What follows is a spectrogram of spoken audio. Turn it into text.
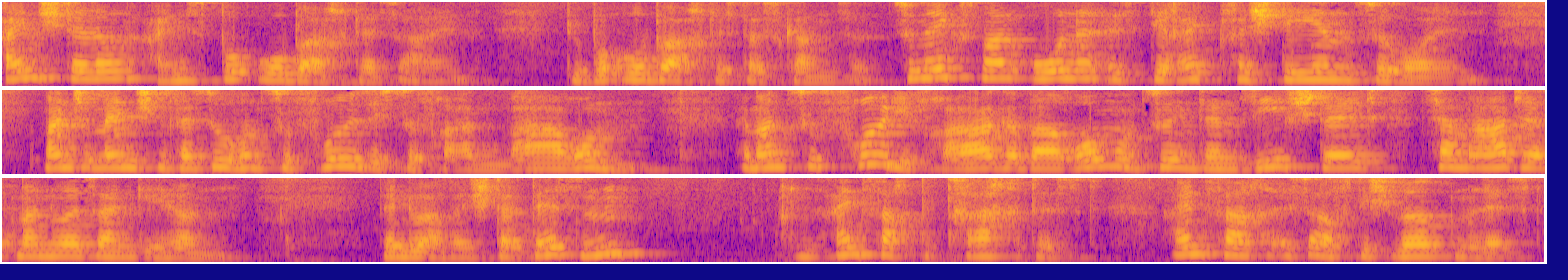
Einstellung eines Beobachters ein. Du beobachtest das Ganze. Zunächst mal, ohne es direkt verstehen zu wollen. Manche Menschen versuchen zu früh sich zu fragen, warum? Wenn man zu früh die Frage warum und zu intensiv stellt, zermartert man nur sein Gehirn. Wenn du aber stattdessen einfach betrachtest, einfach es auf dich wirken lässt,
